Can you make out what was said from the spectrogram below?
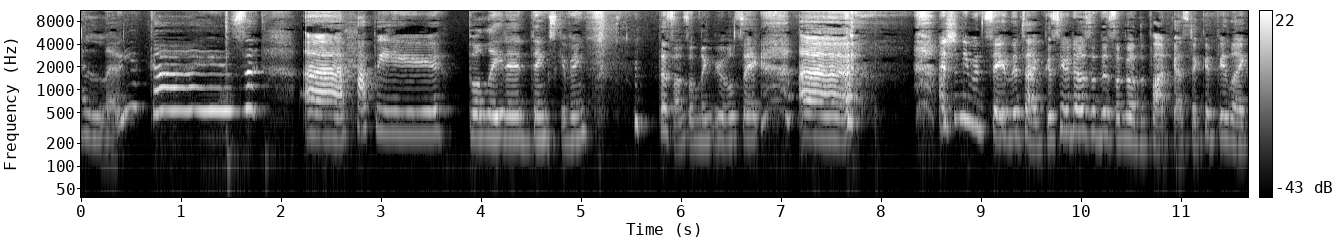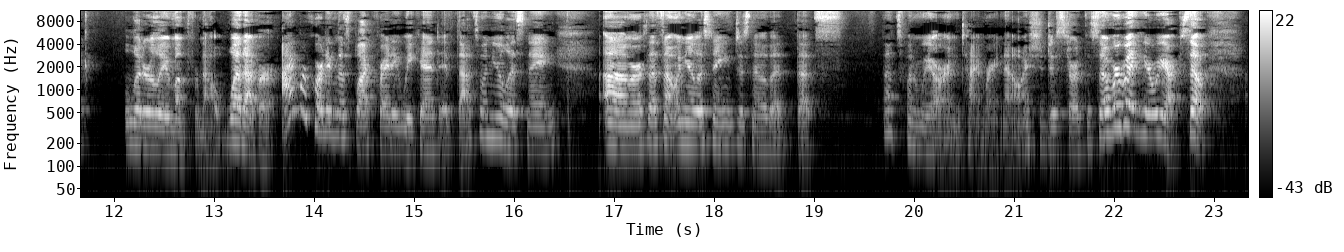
Hello, you guys. Uh, happy belated Thanksgiving. That's not something people say. Uh, I shouldn't even say the time because who knows when this will go on the podcast. It could be like literally a month from now. Whatever. I'm recording this Black Friday weekend. If that's when you're listening, um, or if that's not when you're listening, just know that that's that's when we are in time right now. I should just start this over, but here we are. So,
